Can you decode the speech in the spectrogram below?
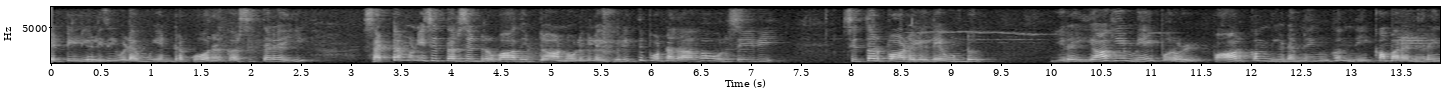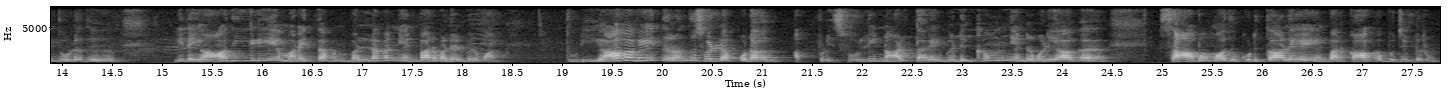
ஏட்டில் எழுதிவிட முயன்ற கோரக சித்தரை சட்டமணி சித்தர் சென்று வாதிட்டு அந்நூல்களை கிழித்து போட்டதாக ஒரு செய்தி. சித்தர் பாடலிலே உண்டு. இறையாகிய மெய்ப்பொருள் பார்க்கும் இடமெங்கும் நீக்கமர நிறைந்துள்ளது. இதை ஆதியிலேயே மறைத்தவன் வல்லவன் என்பார் வள்ளல் பெருமான். துடியாகவே திறந்து சொல்லக்கூடாது. அப்படி சொல்லினால் தலை வெடிக்கும் என்றபடியாக சாபம் அது கொடுத்தாலே என்பார் காகபுஜண்டரும்.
